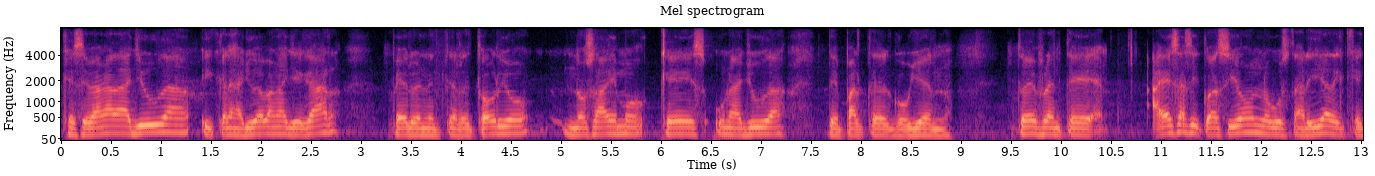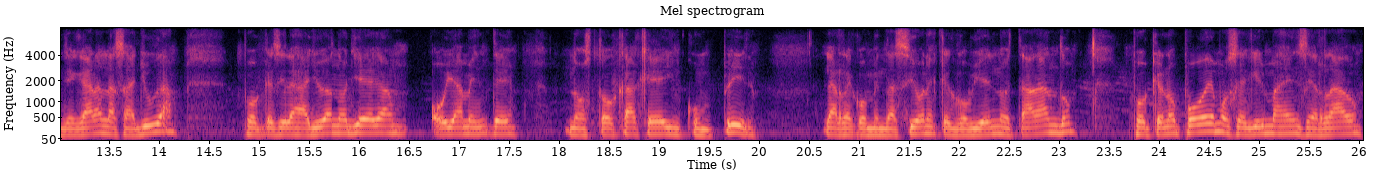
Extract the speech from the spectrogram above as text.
que se van a dar ayuda y que las ayudas van a llegar, pero en el territorio no sabemos qué es una ayuda de parte del gobierno. Entonces, frente a esa situación, nos gustaría de que llegaran las ayudas, porque si las ayudas no llegan, obviamente nos toca que incumplir las recomendaciones que el gobierno está dando porque no podemos seguir más encerrados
